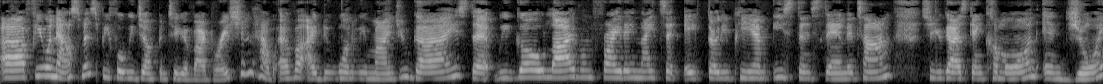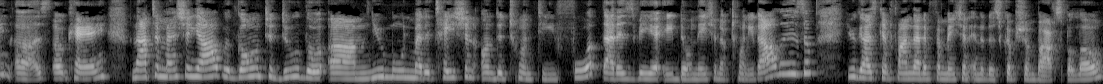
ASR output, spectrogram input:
A uh, few announcements before we jump into your vibration. However, I do want to remind you guys that we go live on Friday nights at 8.30 p.m. Eastern Standard Time. So you guys can come on and join join us, okay? Not to mention, y'all, we're going to do the um, new moon meditation on the 24th. That is via a donation of $20. You guys can find that information in the description box below.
